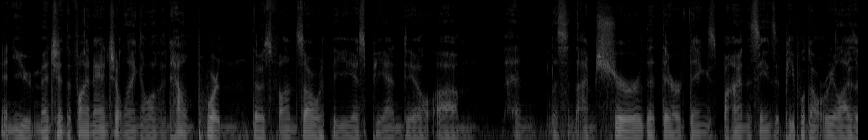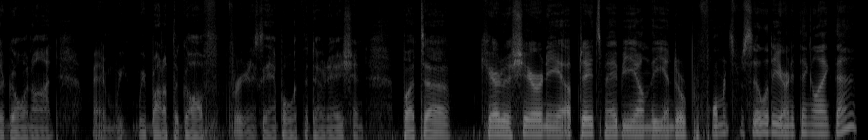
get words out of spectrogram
And you mentioned the financial angle of it, how important those funds are with the ESPN deal. Um, and listen, I'm sure that there are things behind the scenes that people don't realize are going on. And we, we brought up the golf, for an example, with the donation. But uh, care to share any updates maybe on the indoor performance facility or anything like that?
